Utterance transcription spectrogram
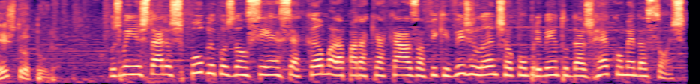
estrutura. Os ministérios públicos dão ciência à Câmara para que a Casa fique vigilante ao cumprimento das recomendações.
